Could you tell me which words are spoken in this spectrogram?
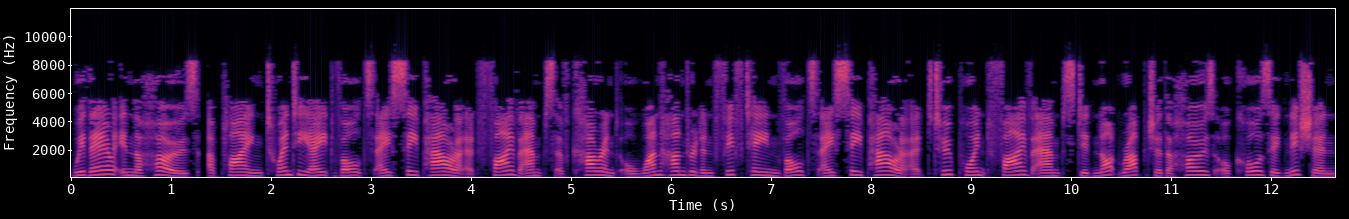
With air in the hose, applying 28 volts AC power at 5 amps of current or 115 volts AC power at 2.5 amps did not rupture the hose or cause ignition,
